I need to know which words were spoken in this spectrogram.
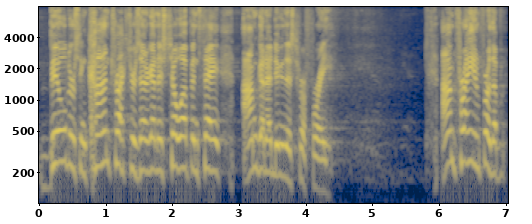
builders and contractors that are going to show up and say, I'm going to do this for free. I'm praying for the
